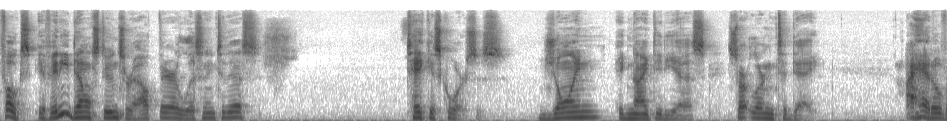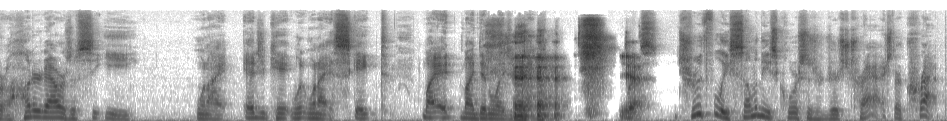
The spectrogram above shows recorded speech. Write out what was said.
folks if any dental students are out there listening to this take his courses join Ignite DDS, start learning today. I had over 100 hours of CE when I educate when I escaped my my dental education. yes. But truthfully, some of these courses are just trash. They're crap.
